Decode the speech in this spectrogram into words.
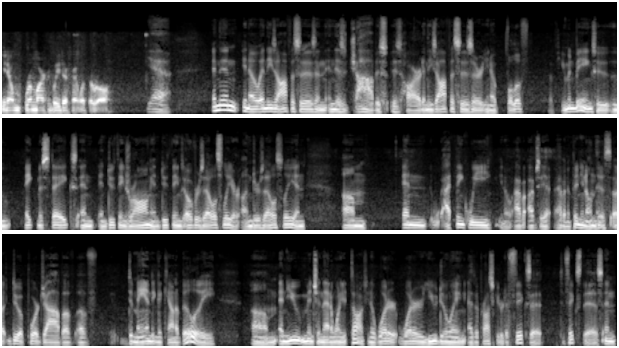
you know, remarkably different with the role. Yeah. And then, you know, in these offices and, and this job is, is hard and these offices are, you know, full of, of human beings who, who make mistakes and, and do things wrong and do things overzealously or underzealously. And, um, and I think we, you know, I obviously have an opinion on this, uh, do a poor job of, of demanding accountability. Um, and you mentioned that in one of your talks. You know, what are what are you doing as a prosecutor to fix it, to fix this? And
